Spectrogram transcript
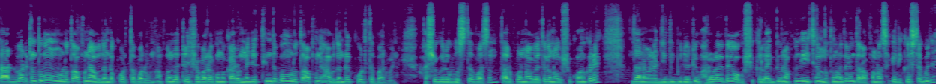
থার্ডবার কিন্তু মূলত আপনি আবেদনটা করতে পারবেন। আপনাদের টেনশন করার কোনো কারণ নেই, যে তিন দফা মূলত আপনি আবেদনটা করতে পারবেন। আশা করি বুঝতে পারছেন। তারপর না হয়ে থাকেন অবশ্যই কমেন্ট করে জানাবেন। আর যদি ভিডিওটি ভালো লাগে থাকে অবশ্যই লাইক দেবেন। আপনি এই চ্যানেল নতুন হয়ে থাকেন তার আপনার সাথে রিকোয়েস্ট থাকবে যে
